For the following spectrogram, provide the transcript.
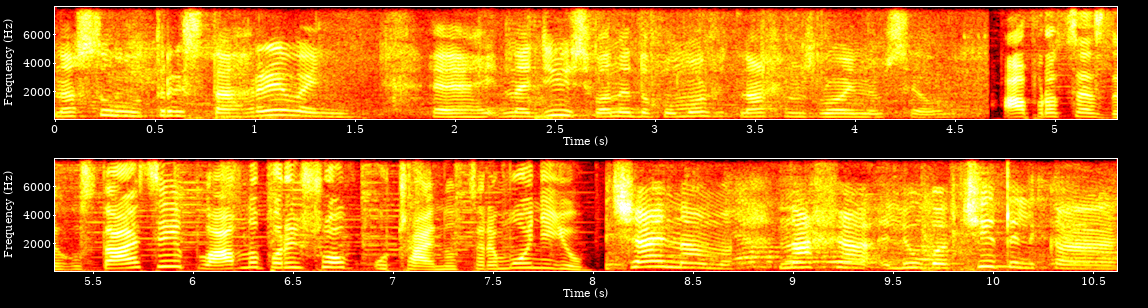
на суму 300 гривень. Е, Надіюсь, вони допоможуть нашим збройним силам. А процес дегустації плавно перейшов у чайну церемонію. Чай нам наша Люба вчителька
